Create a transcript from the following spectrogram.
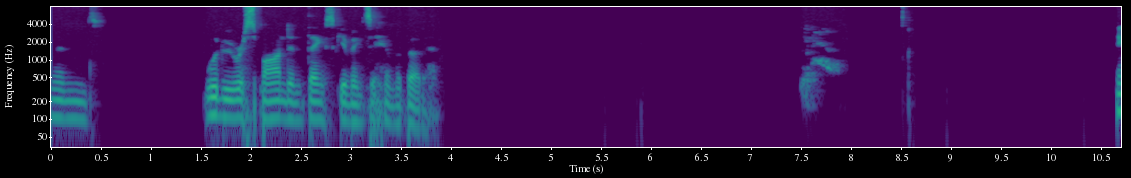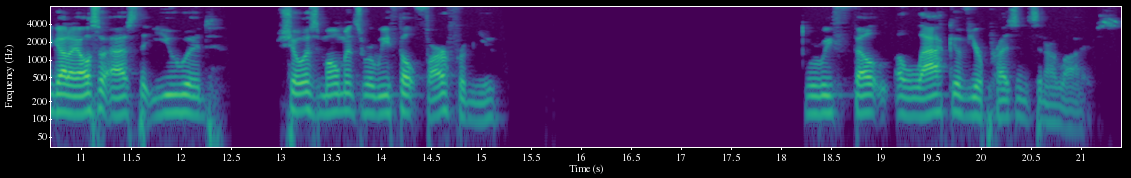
And would we respond in thanksgiving to Him about it? And God, I also ask that you would Show us moments where we felt far from you, where we felt a lack of your presence in our lives.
